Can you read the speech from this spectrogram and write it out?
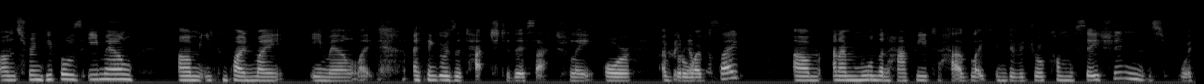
answering people's email. Um, you can find my email like i think it was attached to this actually or i've got a website um, and I'm more than happy to have like individual conversations with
